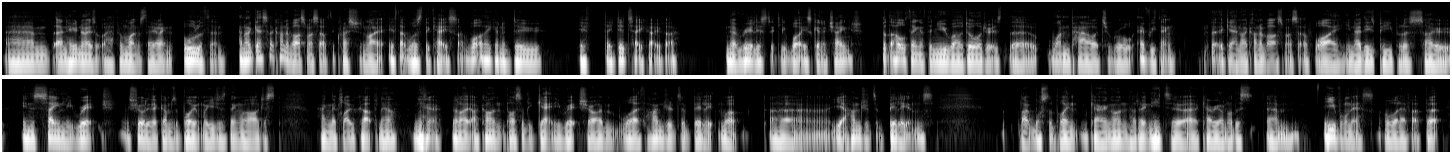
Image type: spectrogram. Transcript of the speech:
Um, and who knows what will happen once they own all of them. And I guess I kind of asked myself the question, like, if that was the case, like, what are they going to do if they did take over? You know, realistically, what is going to change? But the whole thing of the New World Order is the one power to rule everything. But again, I kind of ask myself why, you know, these people are so insanely rich. Surely there comes a point where you just think, well, I'll just hang the cloak up now. You know, but like I can't possibly get any richer. I'm worth hundreds of billion, well, uh, yeah, hundreds of billions. Like, what's the point carrying on? I don't need to uh, carry on all this um, evilness or whatever. But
